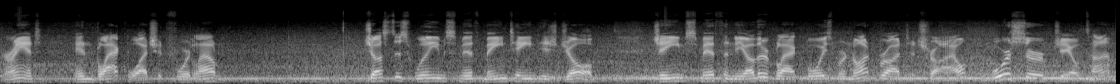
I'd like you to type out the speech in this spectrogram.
Grant and Black Watch at Fort Loudon. Justice William Smith maintained his job. James Smith and the other black boys were not brought to trial or served jail time,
